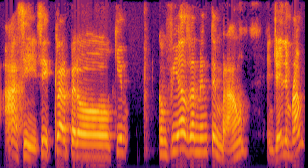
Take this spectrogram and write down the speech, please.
Ah, sí, sí, claro, pero ¿quién confías realmente en Brown? ¿En Jalen Brown?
